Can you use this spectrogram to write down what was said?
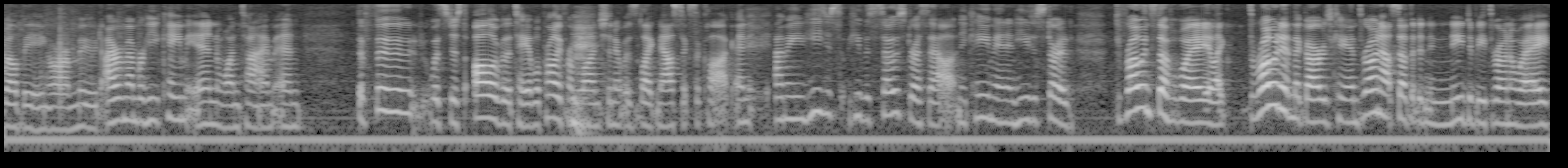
well being or our mood? I remember he came in one time and the food was just all over the table, probably from lunch, and it was like now six o'clock. And I mean, he just he was so stressed out, and he came in and he just started throwing stuff away, like throwing it in the garbage can, throwing out stuff that didn't need to be thrown away.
